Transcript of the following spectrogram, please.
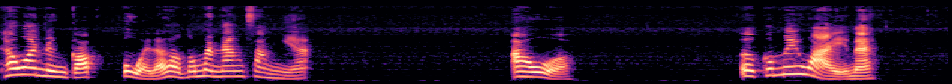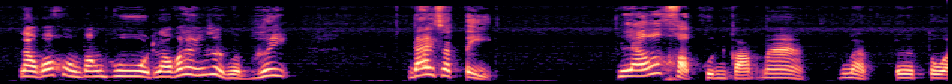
ถ้าวันหนึ่งก๊อฟป่วยแล้วเราต้องมานั่งฟังเนี้ย เอาเหรอเออก็ไม่ไหวไหมเราก็คงต้องพูด เราก็เลยรู้สึกแบบเฮ้ยได้สติ แล้วก็ขอบคุณก๊อฟมากแบบเออตัว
